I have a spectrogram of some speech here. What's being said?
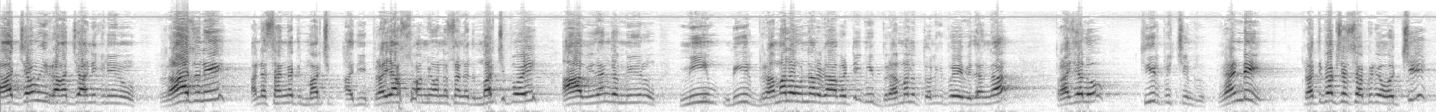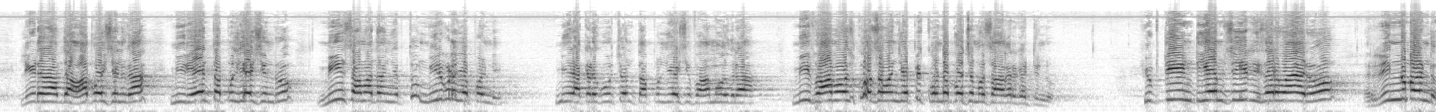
రాజ్యం ఈ రాజ్యానికి నేను రాజుని అన్న సంగతి మర్చి అది ప్రజాస్వామ్యం అన్న సంగతి మర్చిపోయి ఆ విధంగా మీరు మీ మీరు భ్రమలో ఉన్నారు కాబట్టి మీ భ్రమలు తొలగిపోయే విధంగా ప్రజలు తీర్పిచ్చిండ్రు. రండి ప్రతిపక్ష సభ్యుడు వచ్చి లీడర్ ఆఫ్ ద ఆపోజిషన్గా మీరు ఏం తప్పులు చేసిండ్రు? మీ సమాధానం చెప్తూ మీరు కూడా చెప్పండి. మీరు అక్కడ కూర్చొని తప్పులు చేసి ఫామ్ హౌస్రా మీ ఫామ్ హౌస్ కోసం అని చెప్పి కొండపోచమ్మ సాగర్ కట్టిండు. Fifteen TMC reservoir ring bund.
